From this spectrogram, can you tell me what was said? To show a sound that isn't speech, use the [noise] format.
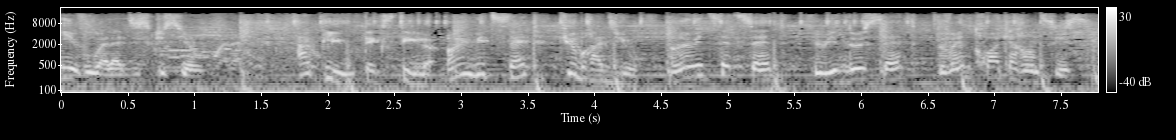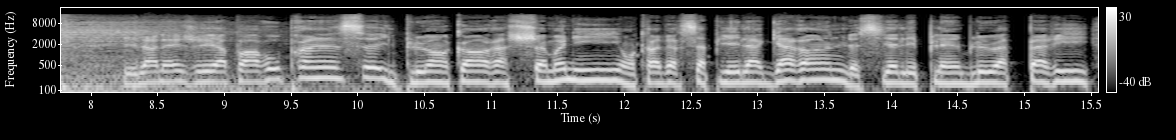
Joignez-vous à la discussion. Appelez ou textez le 187 Cube Radio 1877 827 2346. Il a neigé à Port-au-Prince, il pleut encore à Chamonix, on traverse à pied la Garonne, le ciel est plein bleu à Paris.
